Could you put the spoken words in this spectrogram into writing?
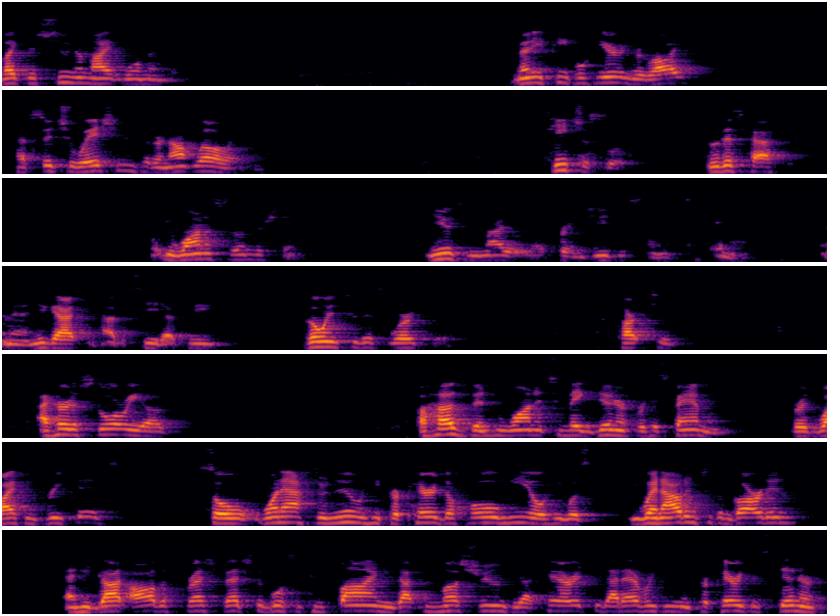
like the Shunammite woman. Many people here in your life have situations that are not well right Teach us, Lord, through this passage, what you want us to understand. Use me mightily, I pray in Jesus' name. Amen. Amen. You guys can have a seat as we go into this word. Part two. I heard a story of a husband who wanted to make dinner for his family, for his wife and three kids. So one afternoon, he prepared the whole meal. He was he went out into the garden and he got all the fresh vegetables he could find. He got some mushrooms, he got carrots, he got everything and prepared this dinner.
